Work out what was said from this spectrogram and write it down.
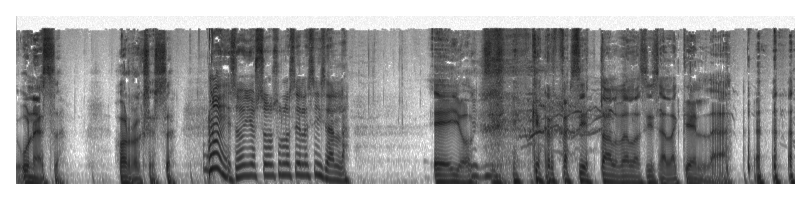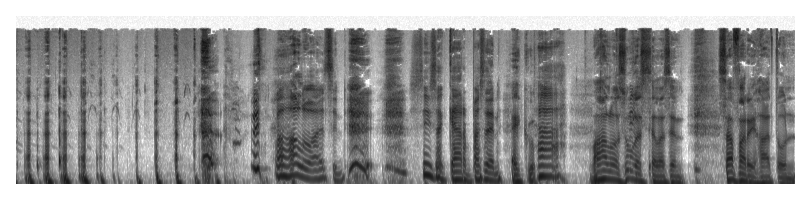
unessa, horroksessa. No ei se on, jos se on sulla siellä sisällä. Ei ole kärpäsiä talvella sisällä kellään. Nyt mä haluaisin sisäkärpäsen. Ei, kun- Häh? Mä haluan sulle sellaisen safarihatun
